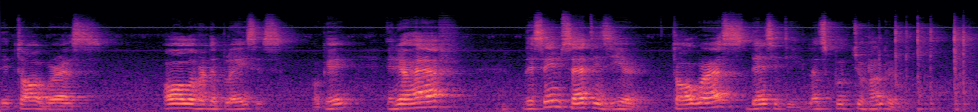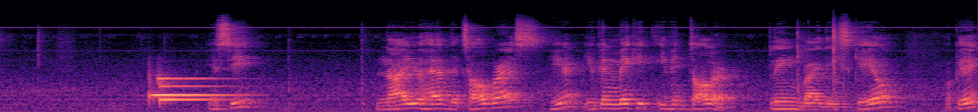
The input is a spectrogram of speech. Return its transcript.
the tall grass all over the places okay? And you have the same settings here tall grass density let's put 200 you see? Now you have the tall grass here you can make it even taller playing by the scale okay?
